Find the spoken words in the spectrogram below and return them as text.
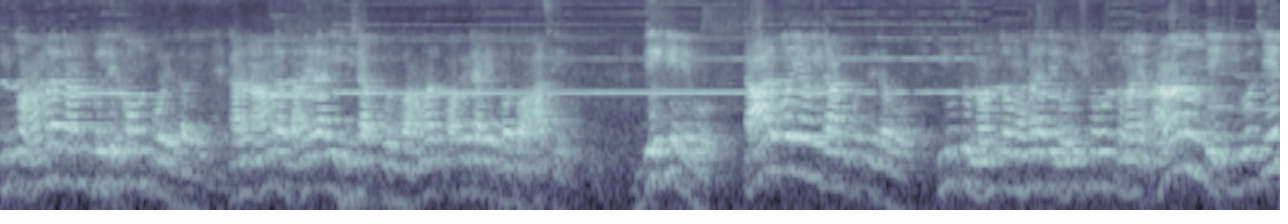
কিন্তু আমরা দান করলে কম পড়ে যাবে। কারণ আমরা দানের আগে হিসাব করব, আমার পকেট আগে কত আছে। দেখে নেব, তারপরে আমি দান করতে যাব। কিন্তু নন্দ মহারাজের ওই সমস্ত মানে আনন্দে কি বলছেন?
